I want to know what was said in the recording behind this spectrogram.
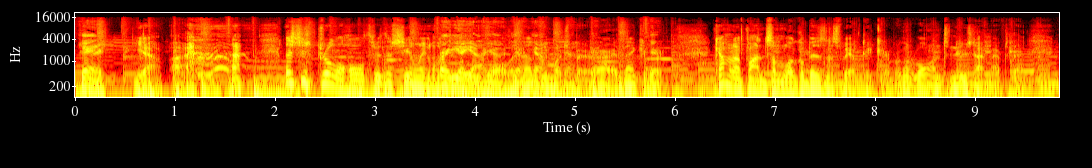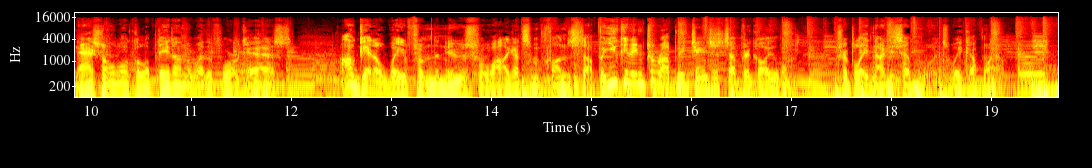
Okay. Yeah. Let's just drill a hole through the ceiling. and let Right, the yeah, yeah, yeah, yeah, That'd be much yeah. better. All right, thank you. Frank. Coming up on some local business we have to take care of. We're going to roll into news time after that. National local update on the weather forecast. I'll get away from the news for a while. I got some fun stuff, but you can interrupt me, change the subject all you want. Triple eight ninety seven Woods. Wake up, Wyoming.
